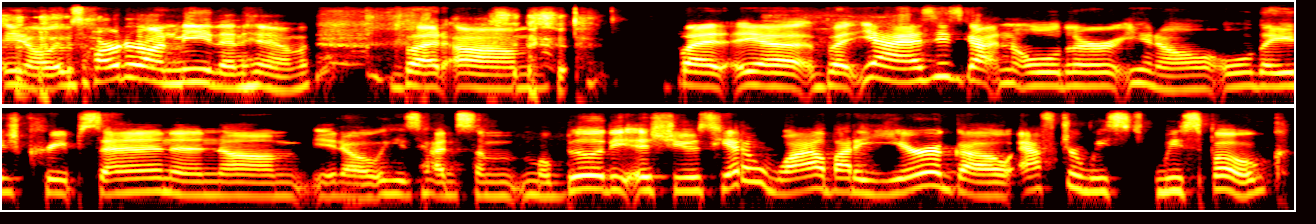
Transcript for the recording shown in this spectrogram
you know, it was harder on me than him. But, um, but yeah, but yeah, as he's gotten older, you know, old age creeps in and, um, you know, he's had some mobility issues. He had a while, about a year ago after we, we spoke,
